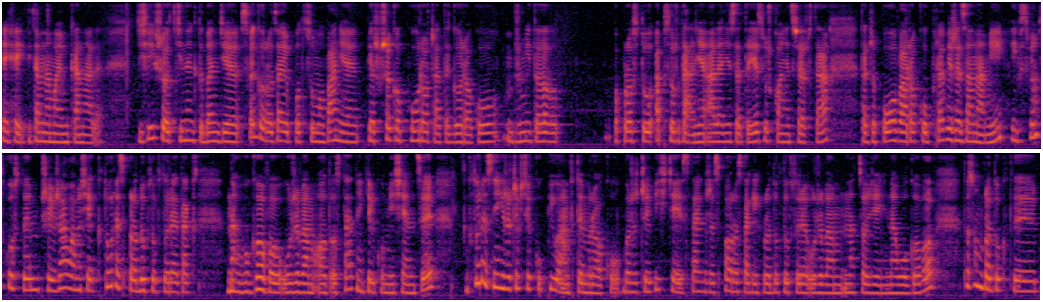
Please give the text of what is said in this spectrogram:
Hej, hej, witam na moim kanale. Dzisiejszy odcinek to będzie swego rodzaju podsumowanie pierwszego półrocza tego roku. Brzmi to po prostu absurdalnie, ale niestety jest już koniec czerwca, także połowa roku prawie że za nami i w związku z tym przyjrzałam się, które z produktów, które tak nałogowo używam od ostatnich kilku miesięcy, które z nich rzeczywiście kupiłam w tym roku, bo rzeczywiście jest tak, że sporo z takich produktów, które używam na co dzień nałogowo, to są produkty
